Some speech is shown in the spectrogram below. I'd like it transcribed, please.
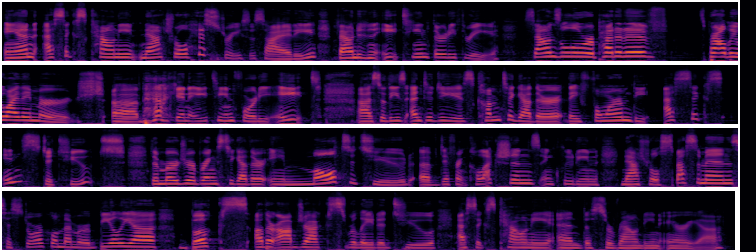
and Essex County Natural History Society, founded in 1833. Sounds a little repetitive. It's probably why they merged uh, back in 1848. Uh, so these entities come together, they form the Essex Institute. The merger brings together a multitude of different collections, including natural specimens, historical memorabilia, books, other objects related to Essex County and the surrounding area.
